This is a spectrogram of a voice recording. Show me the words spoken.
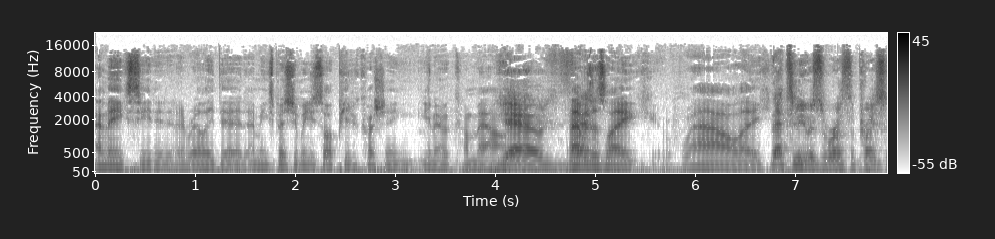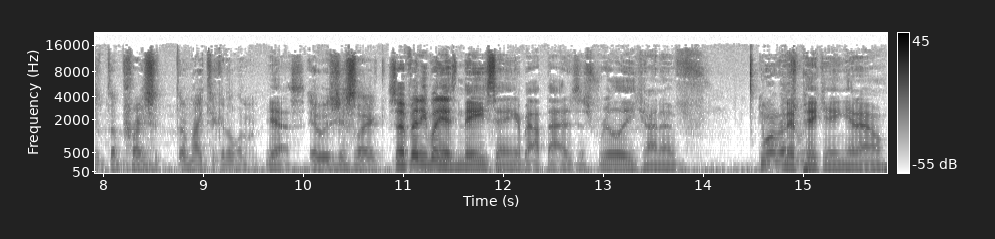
and they exceeded it. It really did. I mean, especially when you saw Peter Cushing, you know, come out. Yeah, was- that, was just like, wow, like that to me was worth the price of the price of my ticket alone. yes. It was just like So if anybody has naysaying about that, it's just really kind of well, that's nitpicking, you know.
